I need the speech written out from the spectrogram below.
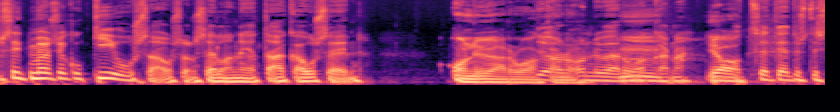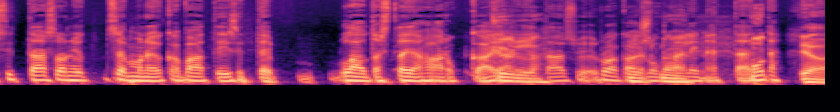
sitten myös joku kiusaus on sellainen, jota aika usein On yöruokana. on, on yöruokana. Mm, joo. Mutta se tietysti sitten taas on jo semmoinen, joka vaatii sitten lautasta ja haarukkaa ja, Kyllä. ja taas Just ruokailun näin. välinettä. Mut että, Joo.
